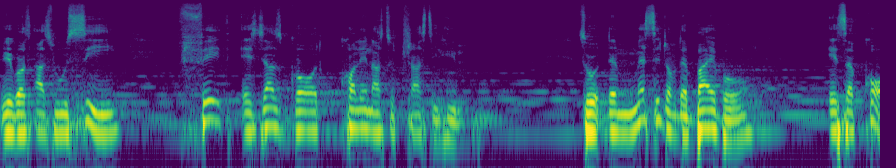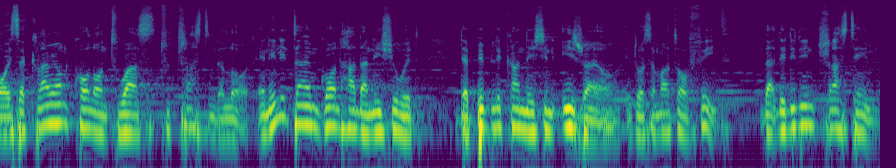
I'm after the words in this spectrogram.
Because as we see, faith is just God calling us to trust in Him. So the message of the Bible is a call, it's a clarion call unto us to trust in the Lord. And anytime God had an issue with the biblical nation Israel, it was a matter of faith that they didn't trust Him.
